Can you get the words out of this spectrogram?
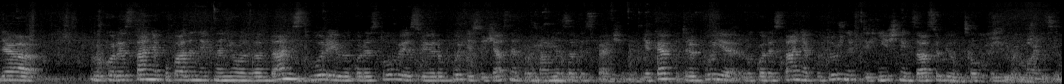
для використання покладених на нього завдань створює і використовує в своїй роботі сучасне програмне забезпечення, яке потребує використання потужних технічних засобів обробки інформації.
